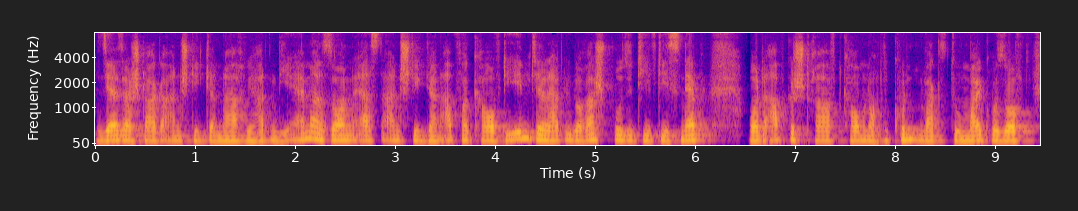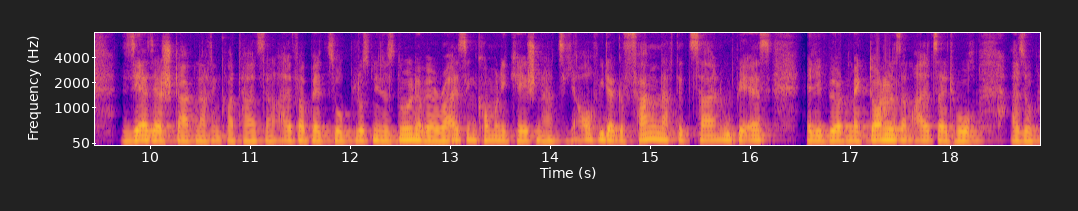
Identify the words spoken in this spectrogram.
sehr, sehr starker Anstieg danach. Wir hatten die Amazon, erst Anstieg, dann Abverkauf. Die Intel hat überrascht positiv. Die Snap wurde abgestraft, kaum noch Kundenwachstum. Microsoft sehr, sehr stark nach den Quartalzahlen. Alphabet so plus minus null. Eine Rising Communication hat sich auch wieder gefangen nach den Zahlen. UPS, Halliburton, McDonalds am Allzeithoch. Also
